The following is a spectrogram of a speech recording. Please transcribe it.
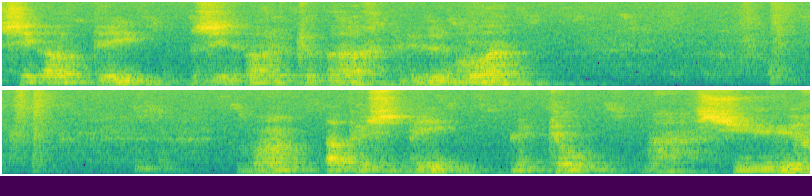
C'est AB, Z bar le bar, plus, moins, moins A plus B, le taux, sur,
